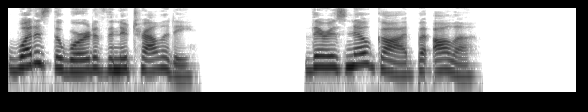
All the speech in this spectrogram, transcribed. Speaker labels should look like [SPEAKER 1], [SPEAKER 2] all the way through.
[SPEAKER 1] What is the word of the neutrality? There is no God but Allah.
